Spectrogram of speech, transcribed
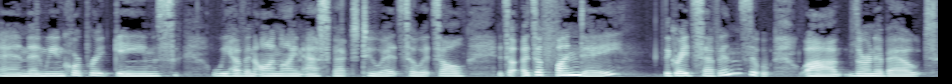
and then we incorporate games. We have an online aspect to it, so it's all it's a, it's a fun day. The grade sevens uh, learn about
